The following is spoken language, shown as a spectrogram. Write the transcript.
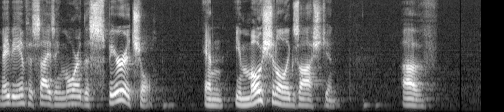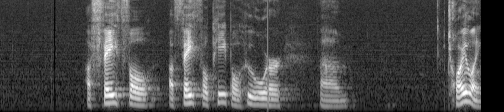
maybe emphasizing more the spiritual and emotional exhaustion of a faithful, of faithful people who were um, toiling.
